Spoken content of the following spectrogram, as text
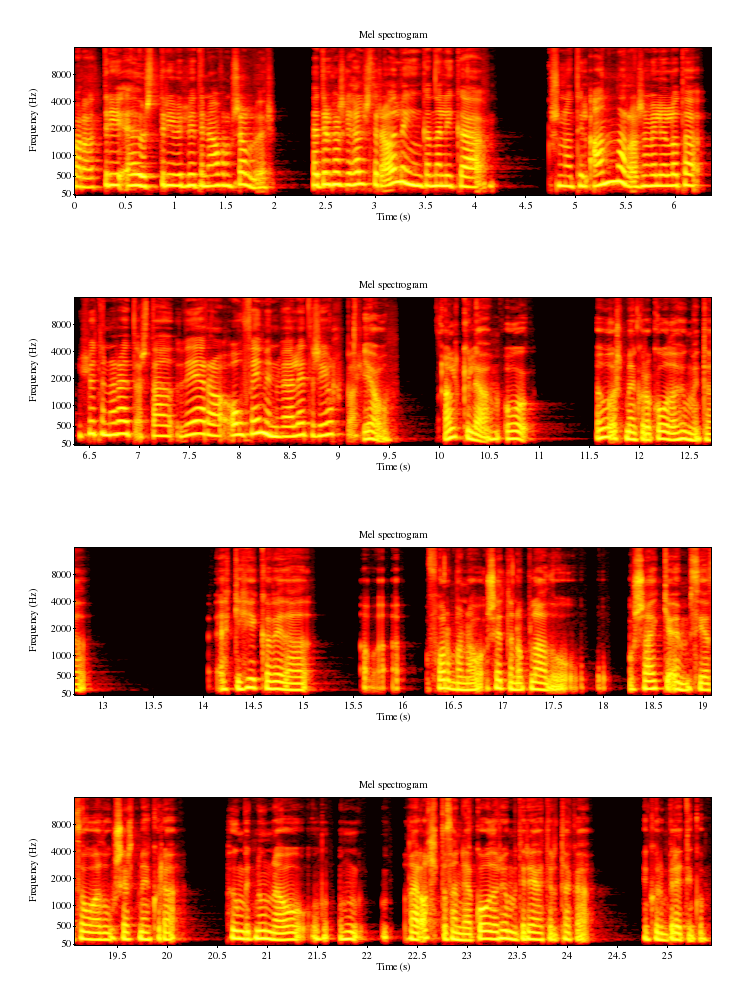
bara veist, drífið hlutin áfram sjálfur. Þetta eru kannski helstur aðleggingarna líka svona til annara sem vilja láta hlutina rætast að vera ófeimin við að leita sér hjálpar. Já, algjörlega. Og þú ert með einhverja góða hugmynd að ekki hika við að forman á, setja hann á blað og, og sækja um því að þó að þú sért með einhverja hugmynd núna og hún, það er alltaf þannig að góðar hugmyndir er eftir að taka einhverjum breytingum.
